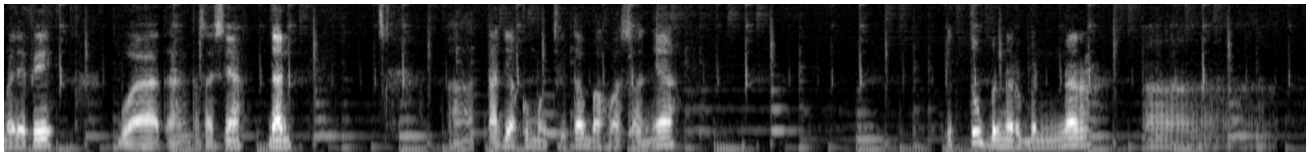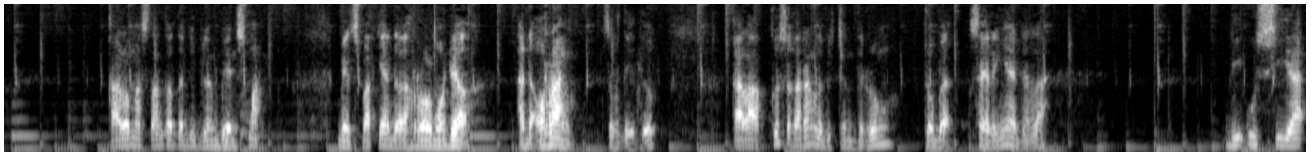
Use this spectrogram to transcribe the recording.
Mbak Devi buat uh, emphasize-nya. Dan uh, tadi aku mau cerita bahwasannya itu benar-benar uh, kalau Mas Tanto tadi bilang benchmark, benchmarknya adalah role model. Ada orang seperti itu kalau aku sekarang lebih cenderung coba sharingnya adalah di usia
